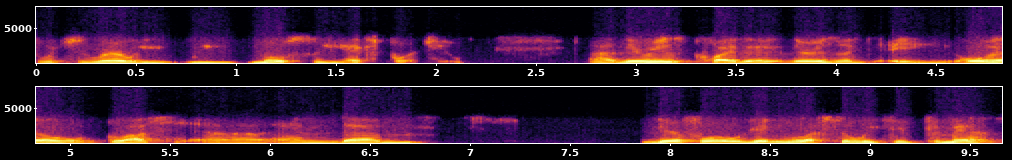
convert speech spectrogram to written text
which is where we, we mostly export to, uh, there is quite a there is a, a oil glut, uh, and um, therefore we're getting less than we could command.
